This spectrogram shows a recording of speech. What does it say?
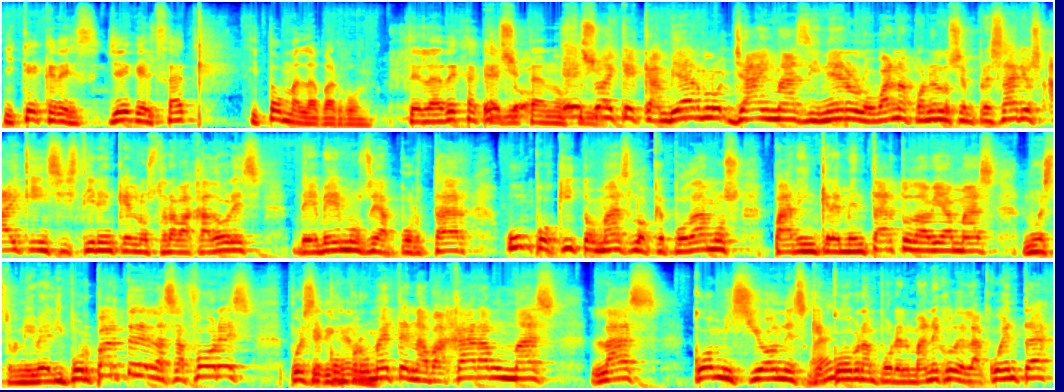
y ¿qué crees? Llega el SAT y toma la barbón, te la deja Eso, Cayetano. eso Frías. hay que cambiarlo, ya hay más dinero, lo van a poner los empresarios, hay que insistir en que los trabajadores debemos de aportar un poquito más lo que podamos para incrementar todavía más nuestro nivel. Y por parte de las Afores, pues ¿Qué se dijeron? comprometen a bajar aún más las comisiones que ¿Eh? cobran por el manejo de la cuenta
